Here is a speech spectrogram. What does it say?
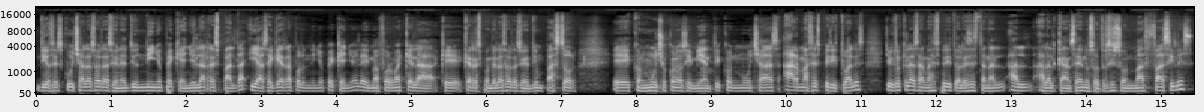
Dios escucha las oraciones de un niño pequeño y las respalda y hace guerra por un niño pequeño de la misma forma que, responde las oraciones de un pastor eh, con mucho conocimiento y con muchas armas espirituales. Yo creo que las armas espirituales están al, al- al alcance de nosotros y son más fáciles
